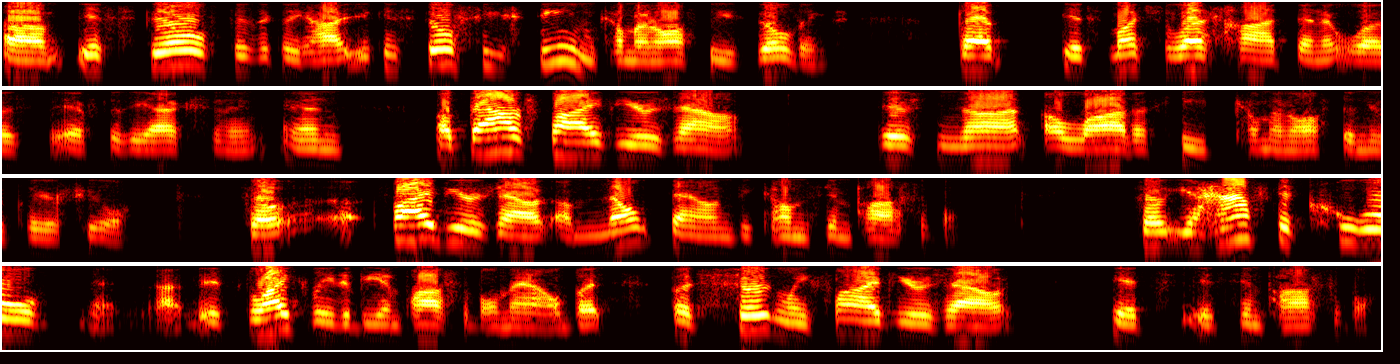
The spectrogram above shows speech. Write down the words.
Um, it's still physically hot. You can still see steam coming off these buildings, but it's much less hot than it was after the accident. And about five years out, there's not a lot of heat coming off the nuclear fuel. So uh, five years out, a meltdown becomes impossible. So you have to cool. Uh, it's likely to be impossible now, but but certainly five years out, it's it's impossible.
